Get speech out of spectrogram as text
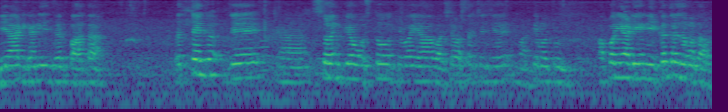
या ठिकाणी जर पाहता प्रत्येक जे सण किंवा उत्सव किंवा या वर्षावासाचे जे माध्यमातून आपण या ठिकाणी एकत्र जमत आहोत.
